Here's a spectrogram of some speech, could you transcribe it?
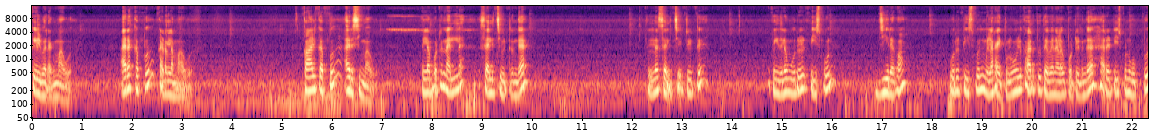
கேழ்வரகு மாவு அரை கப்பு கடலை மாவு கால் கப்பு அரிசி மாவு. எல்லாம் போட்டு நல்லா சலித்து விட்டுருங்க. நல்லா சலித்து விட்டுட்டு இப்போ இதில் ஒரு டீஸ்பூன் ஜீரகம் ஒரு டீஸ்பூன் மிளகாய்த்தூள் உங்களுக்கு காரத்துக்கு தேவையான அளவு போட்டுவிடுங்க. அரை டீஸ்பூன் உப்பு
